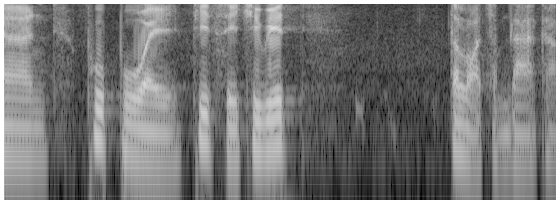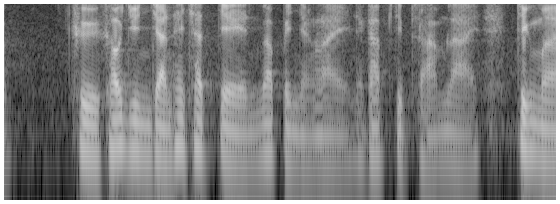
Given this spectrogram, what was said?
งานผู้ป่วยที่เสียชีวิตตลอดสัปดาห์ครับ คือเขายืนยันให้ชัดเจนว่าเป็นอย่างไรนะครับ 13 ราย จึงมา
